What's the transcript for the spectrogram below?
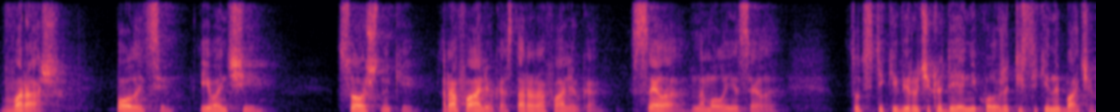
в Вараж, Полиці, Іванчі, Сошники, Рафалівка, Стара Рафалівка, села, намолені села. Тут стільки віруючих людей, я ніколи в житті стільки не бачив.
